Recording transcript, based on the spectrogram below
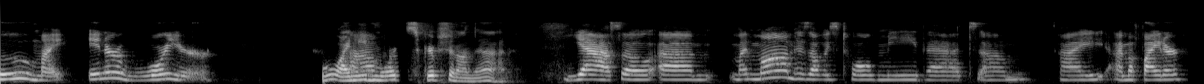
Ooh, my inner warrior. Ooh, I need um, more description on that. Yeah, so um, my mom has always told me that um, I I'm a fighter.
